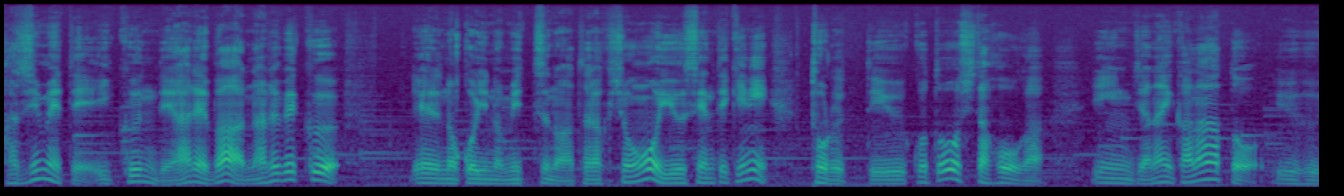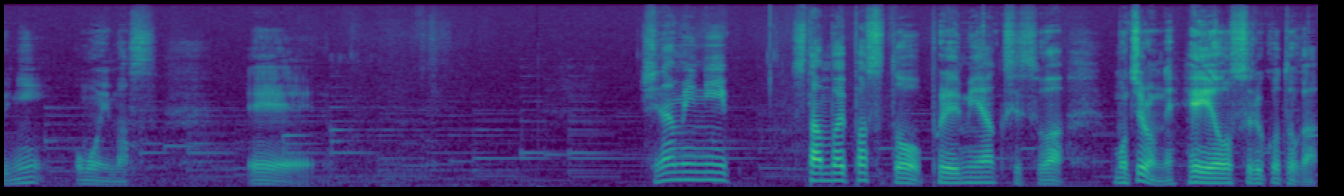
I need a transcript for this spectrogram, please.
初めて行くんであればなるべく、えー、残りの3つのアトラクションを優先的に取るっていうことをした方がいいんじゃないかなというふうに思います、えー、ちなみにスタンバイパスとプレミアアクセスはもちろんね併用することが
